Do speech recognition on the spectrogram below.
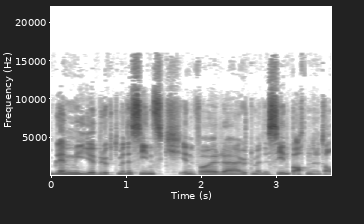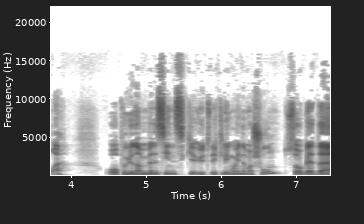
ble mye brukt medisinsk innenfor uh, urtemedisin på 1800-tallet. Og pga. medisinsk utvikling og innovasjon så ble det,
